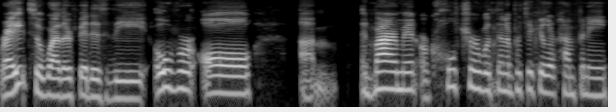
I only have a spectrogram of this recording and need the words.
right? So whether if it is the overall um, environment or culture within a particular company,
